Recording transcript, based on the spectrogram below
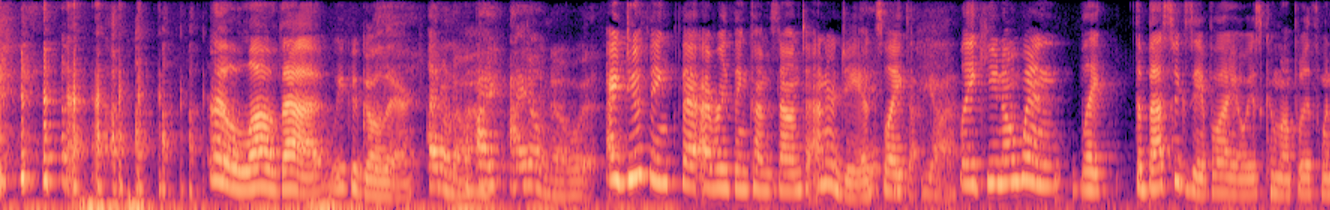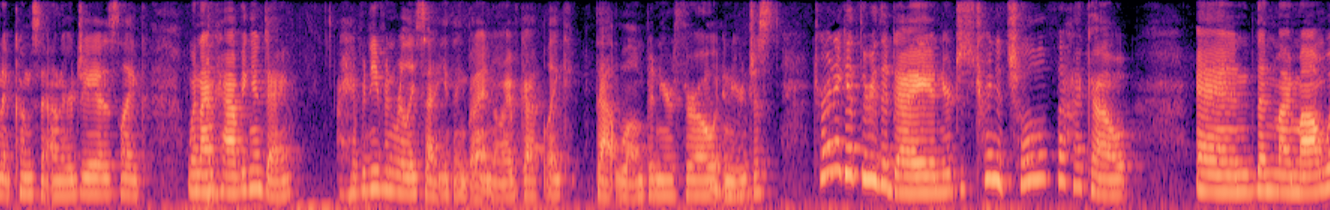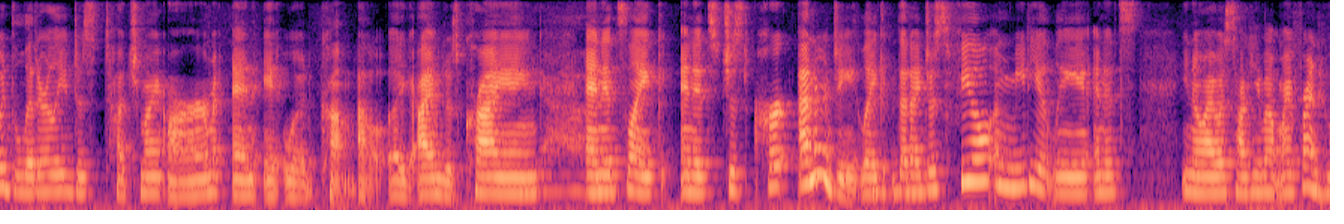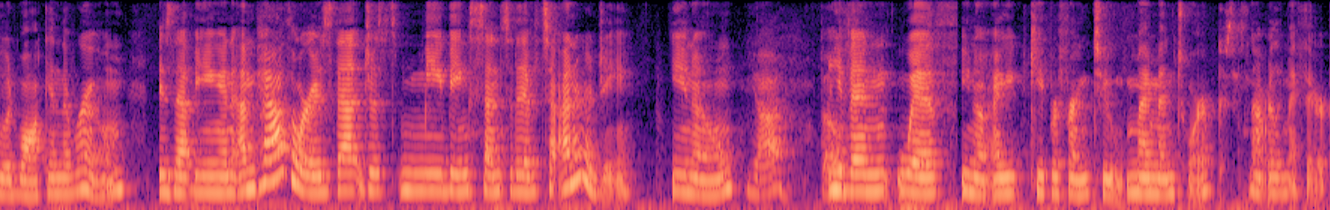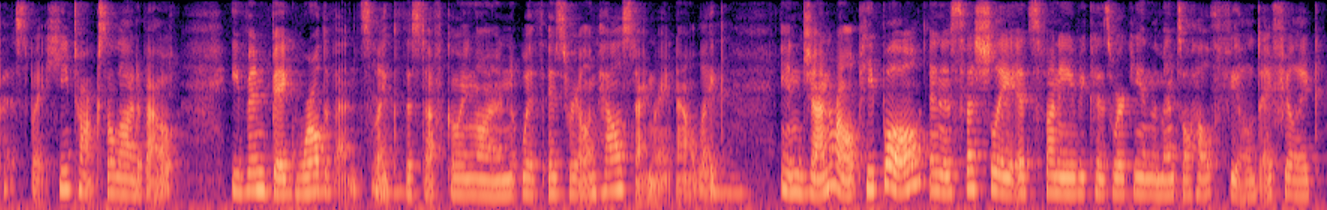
I love that. We could go there. I don't know. I I don't know. I do think that everything comes down to energy. It's like yeah. like you know when like the best example I always come up with when it comes to energy is like when I'm having a day. I haven't even really said anything, but I know I've got like that lump in your throat and you're mm-hmm. just trying to get through the day and you're just trying to chill the heck out. And then my mom would literally just touch my arm and it would come out. Like I'm just crying. And it's like, and it's just her energy, like that I mm-hmm. just feel immediately. And it's, you know, I was talking about my friend who would walk in the room. Is that being an empath or is that just me being sensitive to energy? You know? Yeah. both. even with you know i keep referring to my mentor because he's not really my therapist but he talks a lot about even big world events mm-hmm. like the stuff going on with israel and palestine right now like mm-hmm. in general people and especially it's funny because working in the mental health field i feel like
